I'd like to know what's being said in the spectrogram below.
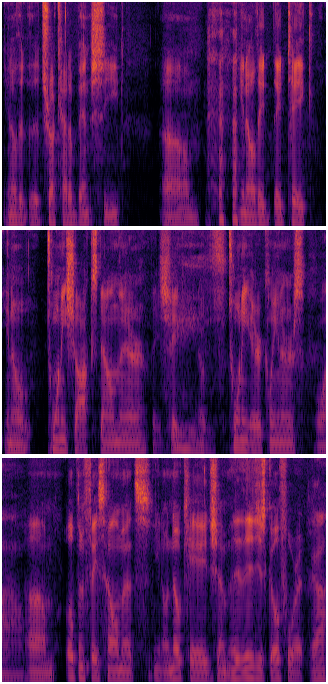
you know the, the truck had a bench seat. Um, you know, they they'd take you know twenty shocks down there. They take you know twenty air cleaners, Wow. um, open face helmets. You know, no cage. I mean, they, they just go for it yeah.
